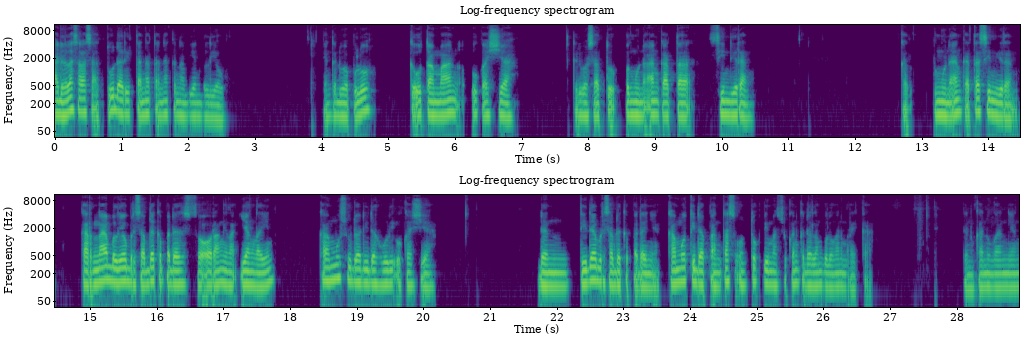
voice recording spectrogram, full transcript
adalah salah satu dari tanda-tanda kenabian beliau. Yang ke-20, keutamaan ukasyah. Kedua satu, penggunaan kata sindiran penggunaan kata sindiran. Karena beliau bersabda kepada seorang yang lain, kamu sudah didahului Ukasya. Dan tidak bersabda kepadanya, kamu tidak pantas untuk dimasukkan ke dalam golongan mereka. Dan kandungan yang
